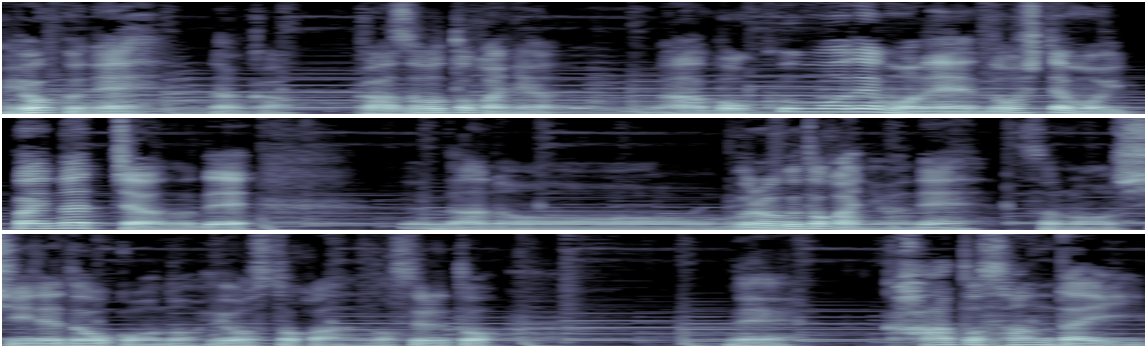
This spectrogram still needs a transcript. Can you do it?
よくね、なんか画像とかにあ、あ僕もでもね、どうしてもいっぱいになっちゃうので、あのブログとかにはね、その仕入れ動向の様子とか載せると、ね、カート3台いっ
